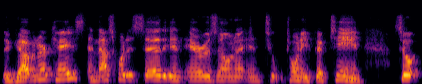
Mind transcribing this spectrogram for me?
the governor case. And that's what it said in Arizona in t- 2015. So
